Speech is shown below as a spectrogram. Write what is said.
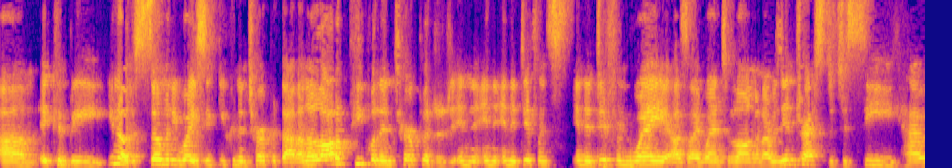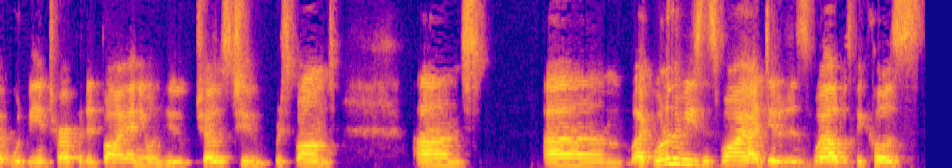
um, it can be, you know, there's so many ways that you can interpret that, and a lot of people interpreted in, in in a different in a different way as I went along, and I was interested to see how it would be interpreted by anyone who chose to respond, and um, like one of the reasons why I did it as well was because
